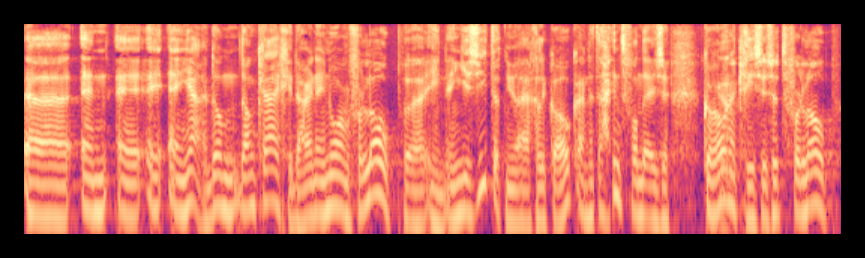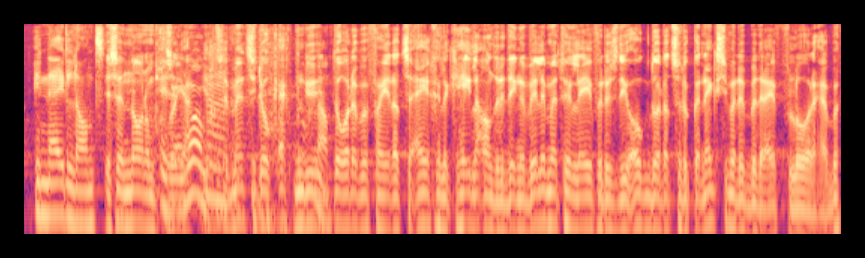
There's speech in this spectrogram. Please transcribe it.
Uh, en, uh, en ja, dan, dan krijg je daar een enorm verloop uh, in. En je ziet dat nu eigenlijk ook aan het eind van deze coronacrisis. Het verloop in Nederland is enorm is enorm. Ja, er zijn mensen die ook echt nu doorhebben van ja, dat ze eigenlijk hele andere dingen willen met hun leven. Dus die ook doordat ze de connectie met het bedrijf verloren hebben.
